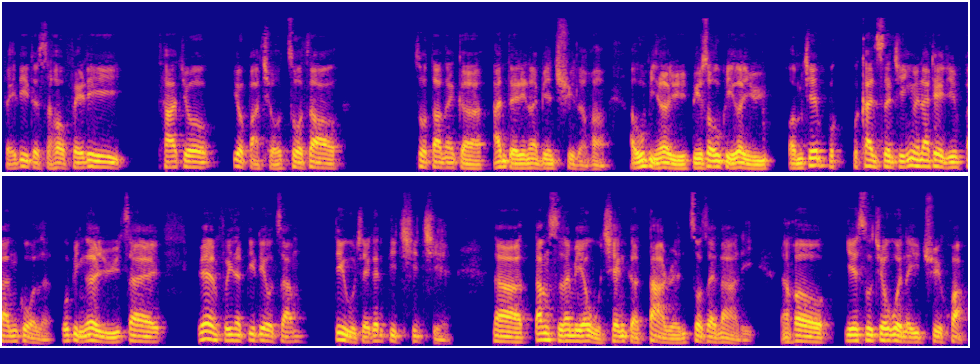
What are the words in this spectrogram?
腓力的时候，腓力他就又把球做到做到那个安德烈那边去了哈。啊，五饼鳄鱼，比如说五饼鳄鱼，我们今天不不看圣经，因为那天已经翻过了。五饼鳄鱼在约翰福音的第六章。第五节跟第七节，那当时那边有五千个大人坐在那里，然后耶稣就问了一句话。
